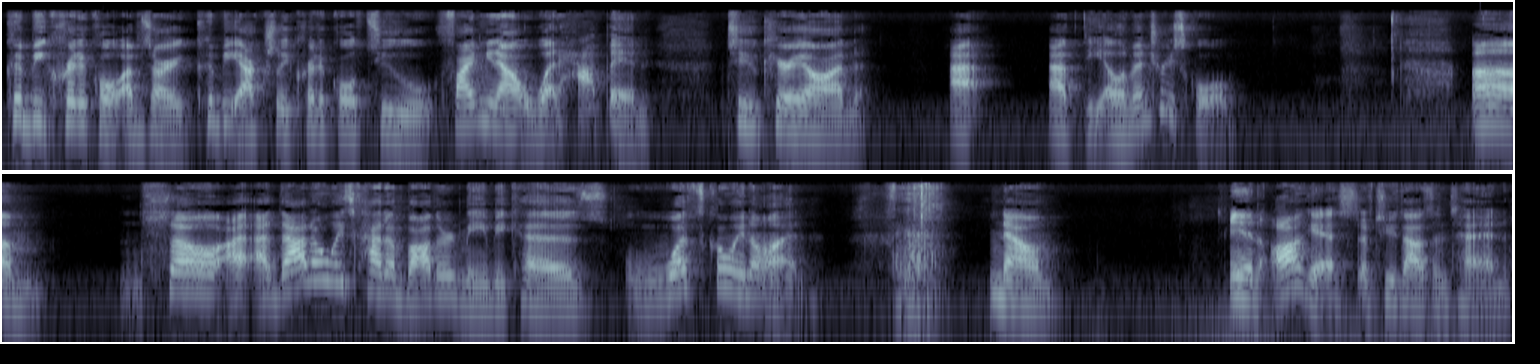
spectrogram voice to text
could be critical. I'm sorry, could be actually critical to finding out what happened to Kyron at at the elementary school. Um, so I, I, that always kind of bothered me because what's going on? Now, in August of 2010,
